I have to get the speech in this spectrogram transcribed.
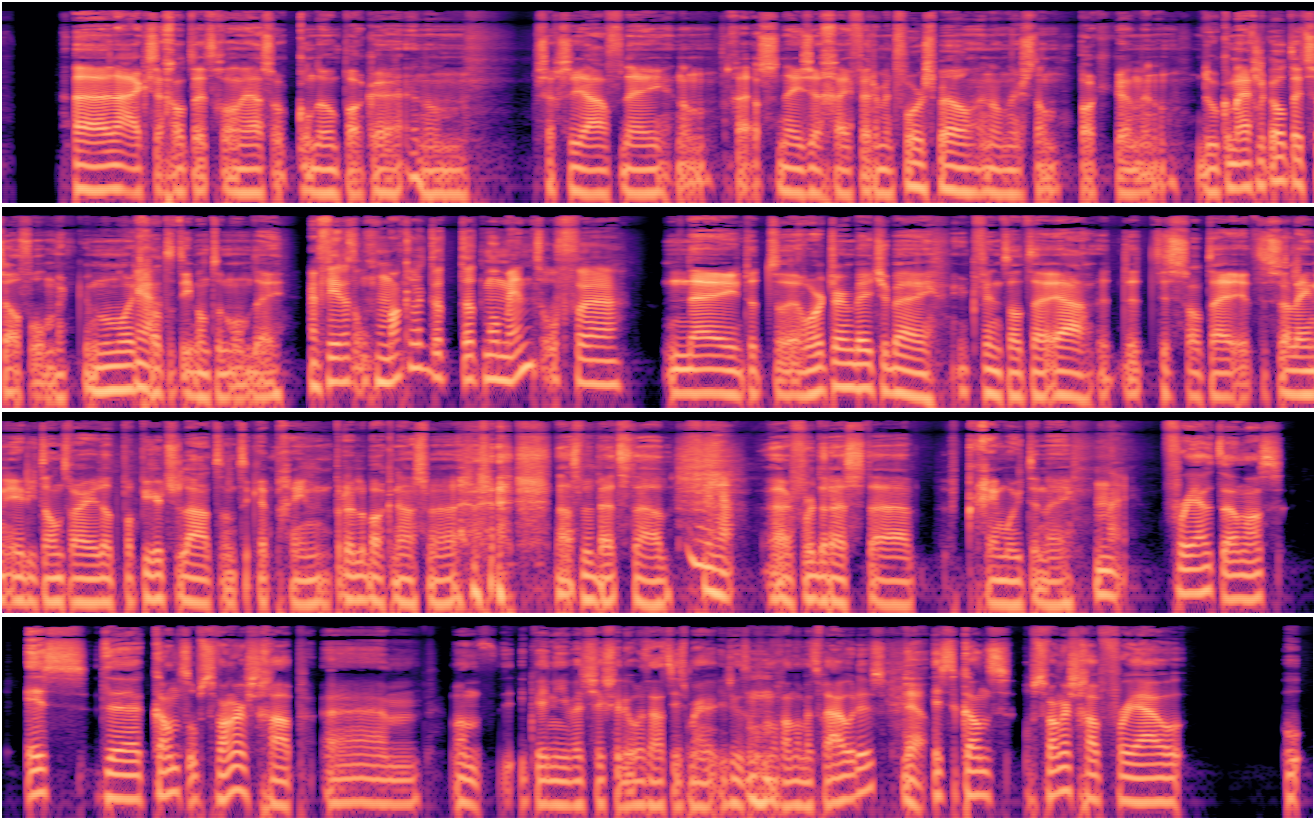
Eh, nou, ik zeg altijd gewoon, ja, zo condoom pakken en dan zegt ze ja of nee. En dan ga je, als ze nee zegt, ga je verder met voorspel. En anders dan pak ik hem en dan doe ik hem eigenlijk altijd zelf om. Ik heb nog nooit Ja. gehad dat iemand hem omdeed. En vind je dat ongemakkelijk, dat, dat moment? Of, eh, Nee, dat eh, hoort er een beetje bij. Ik vind altijd, ja, het, het is altijd, het is alleen irritant waar je dat papiertje laat. Want ik heb geen prullenbak naast, me, naast mijn bed staan. ja, Eh, voor de rest eh, heb ik geen moeite mee. nee. Voor jou, Thomas, is de kans op zwangerschap, ehm, want ik weet niet wat seksuele oriëntatie is, maar je doet het Mhm. onder andere met vrouwen dus. Ja. Is de kans op zwangerschap voor jou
